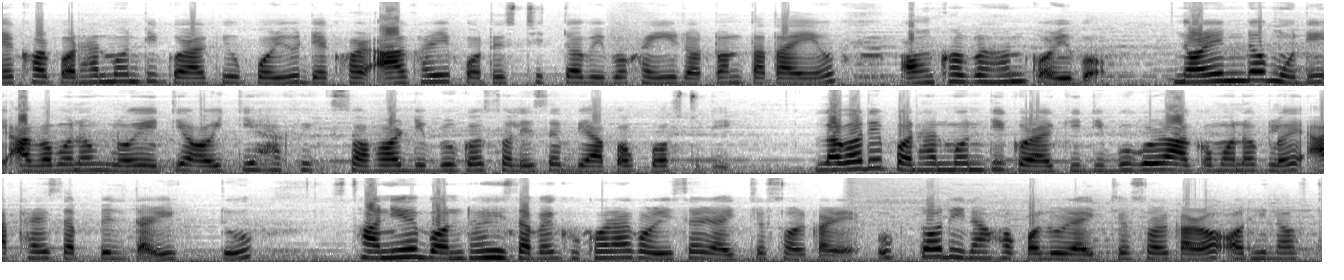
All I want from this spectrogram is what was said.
দেশৰ প্ৰধানমন্ত্ৰীগৰাকীৰ উপৰিও দেশৰ আগশাৰীৰ প্ৰতিষ্ঠিত ব্যৱসায়ী ৰতন টাটাইও অংশগ্ৰহণ কৰিব। নৰেন্দ্ৰ মোদীৰ আগমনক লৈ এতিয়া ঐতিহাসিক চহৰ ডিব্ৰুগড়ত চলিছে ব্যাপক প্ৰস্তুতি। লগতে প্ৰধানমন্ত্ৰীগৰাকীৰ ডিব্ৰুগড়ৰ আগমনক লৈ আঠাইছ এপ্ৰিল তাৰিখটো স্থানীয় বন্ধ হিচাপে ঘোষণা কৰিছে ৰাজ্য চৰকাৰে। উক্ত দিনা সকলো ৰাজ্য চৰকাৰৰ অধীনস্থ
